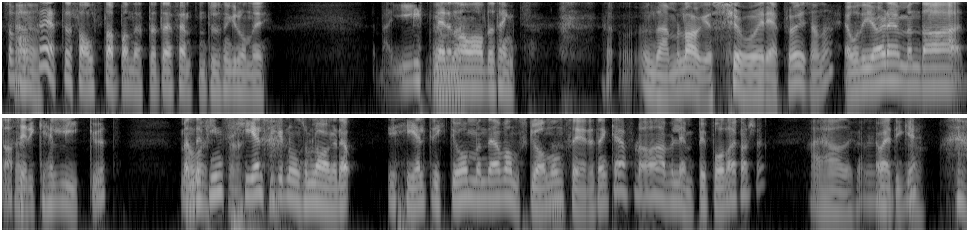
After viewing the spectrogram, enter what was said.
Så fant ja. jeg et til salgs på nettet til 15 000 kroner. Litt mer enn han hadde tenkt. Men De lages jo repro, ikke sant? Jo, de gjør det, men da, da ser det ikke helt like ut. Men det fins helt sikkert noen som lager det helt riktig òg, men det er vanskelig å annonsere, tenker jeg. For da er vel Empi på der, kanskje? Ja, det kan Jeg veit ikke. Ja.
